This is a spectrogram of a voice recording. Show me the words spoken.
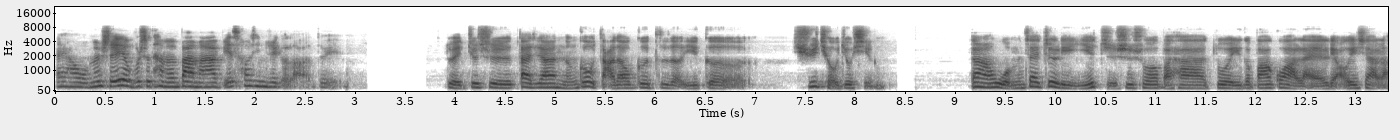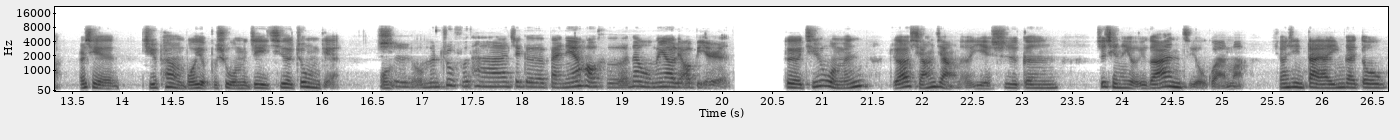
哎呀，我们谁也不是他们爸妈，别操心这个了。对，对，就是大家能够达到各自的一个需求就行。当然，我们在这里也只是说把它作为一个八卦来聊一下了。而且，其实潘玮柏也不是我们这一期的重点。是我们祝福他这个百年好合，但我们要聊别人。对，其实我们主要想讲的也是跟之前的有一个案子有关嘛。相信大家应该都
